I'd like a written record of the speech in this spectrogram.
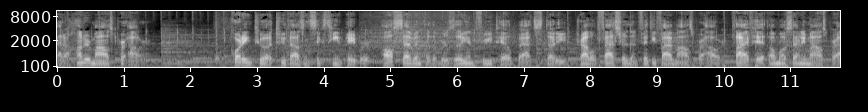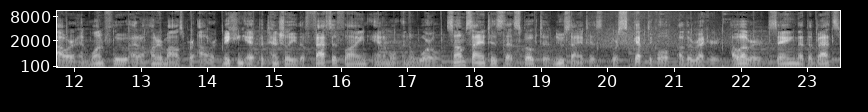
at 100 miles per hour. According to a 2016 paper, all seven of the Brazilian free-tailed bats studied traveled faster than 55 miles per hour. Five hit almost 70 miles per hour, and one flew at 100 miles per hour, making it potentially the fastest flying animal in the world. Some scientists that spoke to New Scientist were skeptical of the record, however, saying that the bats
